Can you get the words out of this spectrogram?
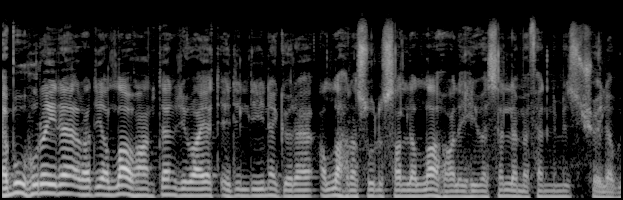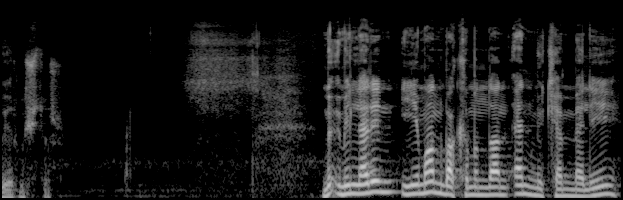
Ebu Hureyre radıyallahu anh'ten rivayet edildiğine göre Allah Resulü sallallahu aleyhi ve sellem Efendimiz şöyle buyurmuştur. Müminlerin iman bakımından en mükemmeli,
